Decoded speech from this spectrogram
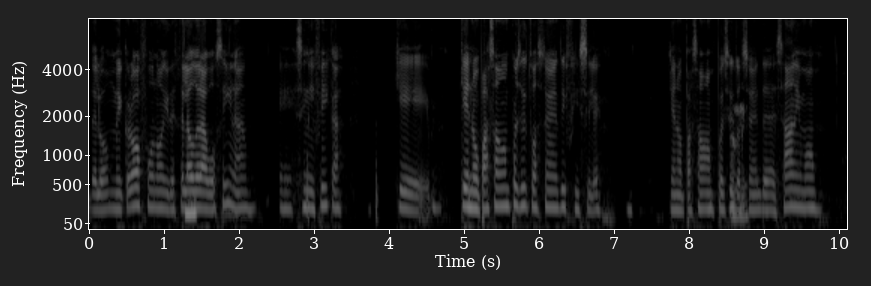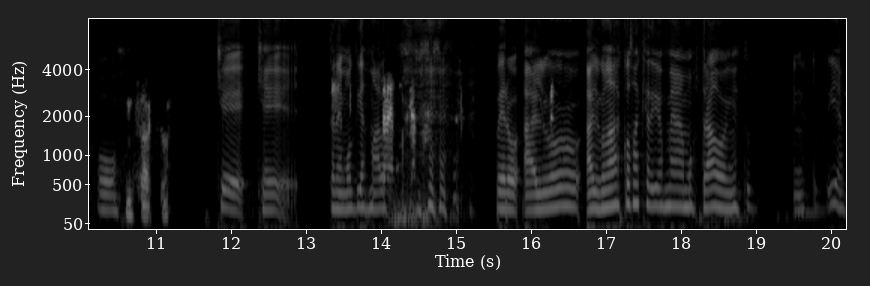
de los micrófonos y de este lado de la bocina, eh, significa que, que no pasamos por situaciones difíciles, que no pasamos por situaciones de desánimo o Exacto. Que, que tenemos días malos. Pero algo, algunas de las cosas que Dios me ha mostrado en estos, en estos días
